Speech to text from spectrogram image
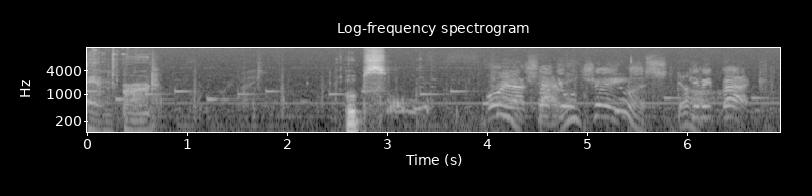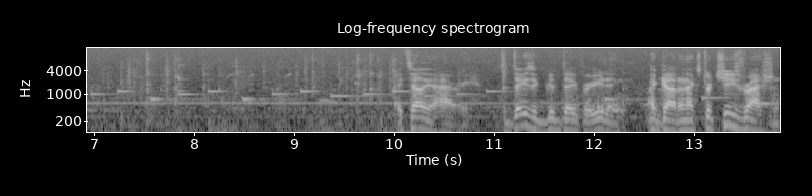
Damn bird. Ups. Boy, that's not your cheese. You're a star. Give it back. I tell you, Harry, today's a good day for eating. I got an extra cheese ration.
